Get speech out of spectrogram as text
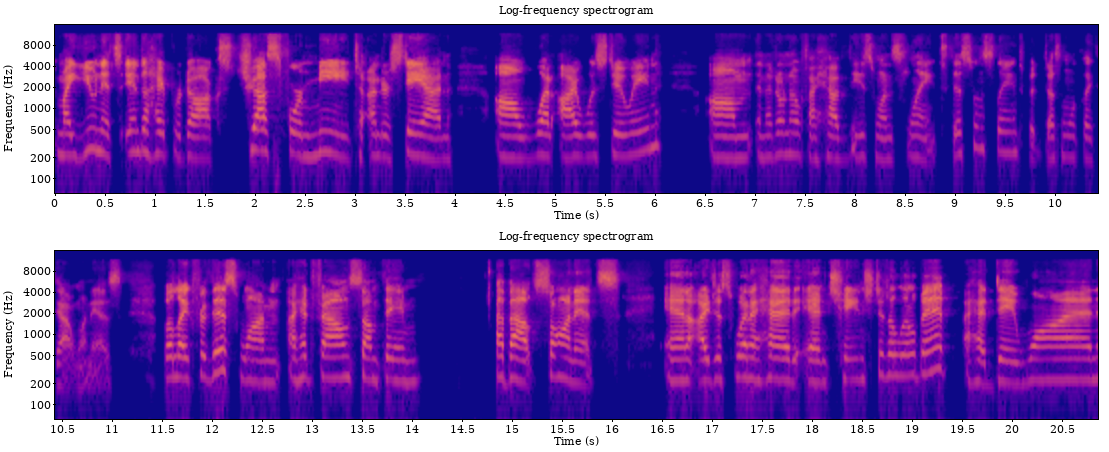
my units into HyperDocs just for me to understand uh, what I was doing. Um, and I don't know if I have these ones linked. This one's linked, but doesn't look like that one is. But like for this one, I had found something about sonnets and I just went ahead and changed it a little bit. I had day one,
